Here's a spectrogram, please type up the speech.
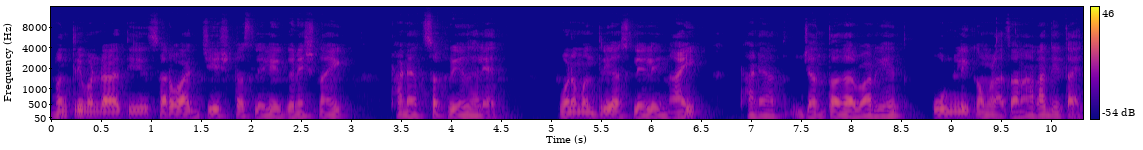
मंत्रिमंडळातील सर्वात ज्येष्ठ असलेले गणेश नाईक ठाण्यात सक्रिय झाले आहेत वनमंत्री असलेले नाईक ठाण्यात जनता दरबार घेत ओनली कमळाचा नारा देत आहेत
